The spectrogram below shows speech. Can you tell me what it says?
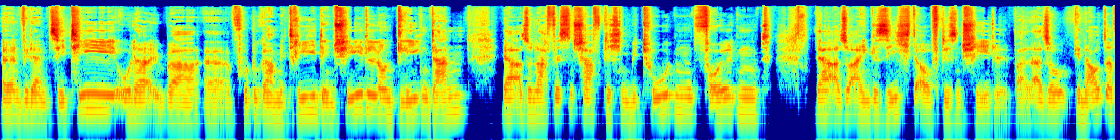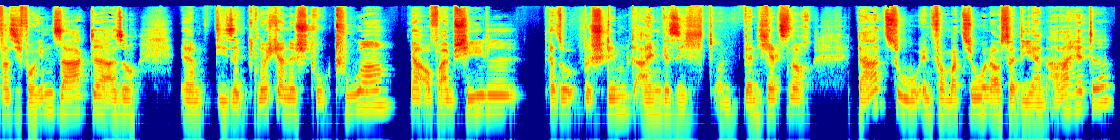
äh, entweder im CT oder über äh, Fotogrammetrie den Schädel und legen dann, ja, also nach wissenschaftlichen Methoden folgend, ja, also ein Gesicht auf diesen Schädel, weil also genau das, was ich vorhin sagte, also ähm, diese knöcherne Struktur ja auf einem Schädel also bestimmt ein Gesicht. Und wenn ich jetzt noch dazu Informationen aus der DNA hätte,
